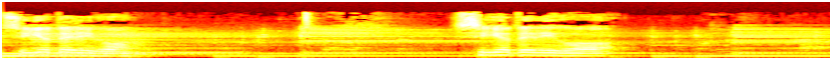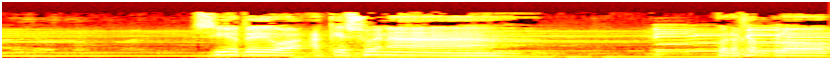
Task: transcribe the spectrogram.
si yo te digo, si yo te digo, si yo te digo, ¿a qué suena, por ejemplo,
